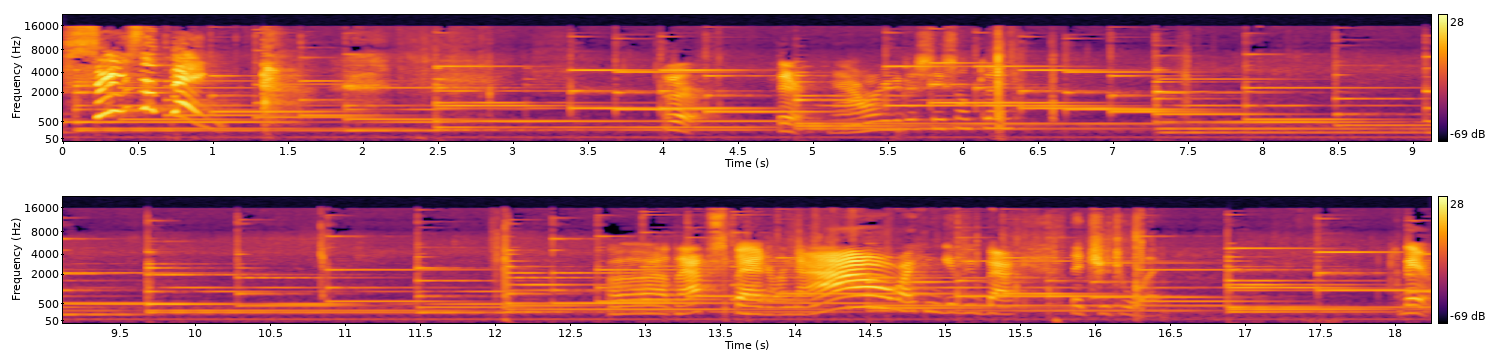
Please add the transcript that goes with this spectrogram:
Say something! Better. Now I can give you back chew toy. There.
